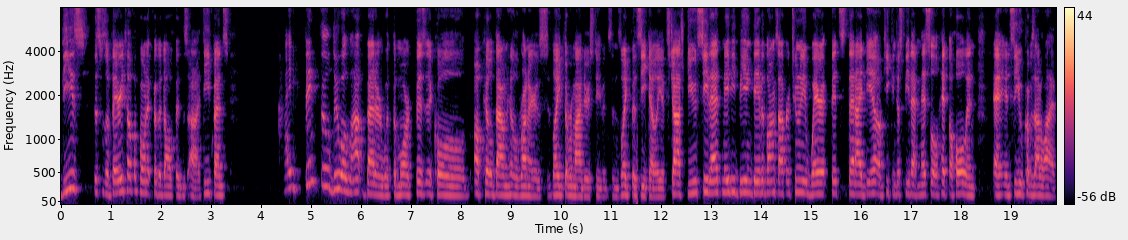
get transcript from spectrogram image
these this was a very tough opponent for the Dolphins uh, defense. I think they'll do a lot better with the more physical uphill, downhill runners like the Rhamondre Stevensons, like the Zeke Elliott's. Josh, do you see that maybe being David Long's opportunity where it fits that idea of he can just be that missile, hit the hole, and and, and see who comes out alive?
